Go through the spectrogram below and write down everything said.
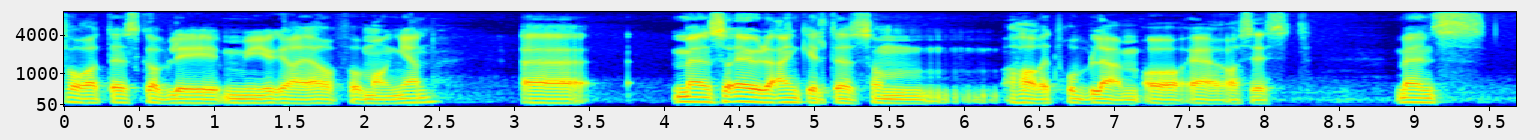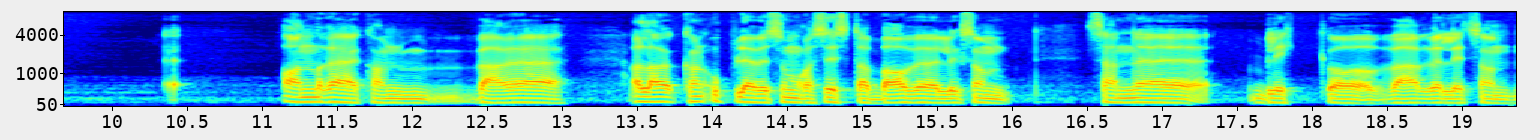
for at det skal bli mye greiere for mange. Eh, men så er jo det enkelte som har et problem og er rasist. Mens eh, andre kan være Eller kan oppleves som rasister bare ved å liksom sende blikk og være litt sånn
